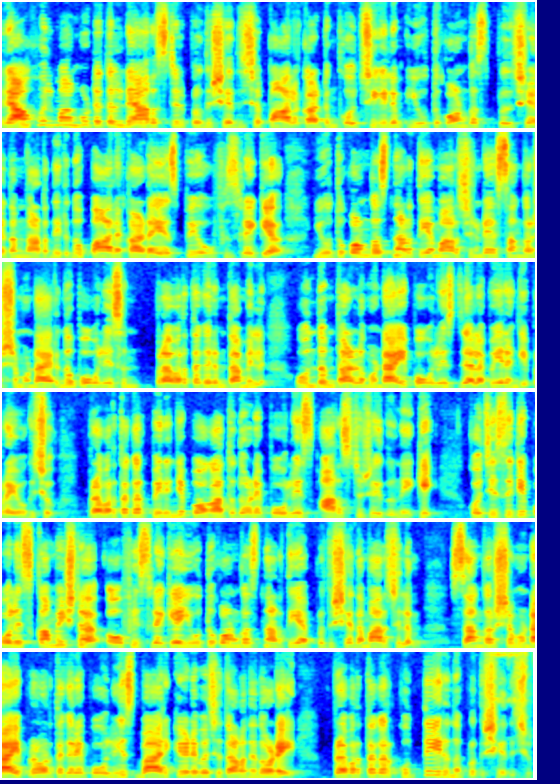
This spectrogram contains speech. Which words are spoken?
രാഹുൽ മാങ്കൂട്ടത്തലിന്റെ അറസ്റ്റിൽ പ്രതിഷേധിച്ച് പാലക്കാട്ടും കൊച്ചിയിലും യൂത്ത് കോൺഗ്രസ് പ്രതിഷേധം നടന്നിരുന്നു. പാലക്കാട് എസ് പി ഓഫീസിലേക്ക് യൂത്ത് കോൺഗ്രസ് നടത്തിയ മാർച്ചിനിടെ സംഘർഷമുണ്ടായിരുന്നു. പോലീസും പ്രവർത്തകരും തമ്മിൽ ഒന്നും തള്ളുമുണ്ടായി. പോലീസ് ജലപീരങ്കി പ്രയോഗിച്ചു. പ്രവർത്തകർ പിരിഞ്ഞു പോകാത്തതോടെ പോലീസ് അറസ്റ്റ് ചെയ്തു നീക്കി. കൊച്ചി സിറ്റി പോലീസ് കമ്മീഷണർ ഓഫീസിലേക്ക് യൂത്ത് കോൺഗ്രസ് നടത്തിയ പ്രതിഷേധ മാർച്ചിലും സംഘർഷമുണ്ടായി. പ്രവർത്തകരെ പോലീസ് ബാരിക്കേഡ് വെച്ച് തടഞ്ഞതോടെ പ്രവർത്തകർ കുത്തിയിരുന്ന് പ്രതിഷേധിച്ചു.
